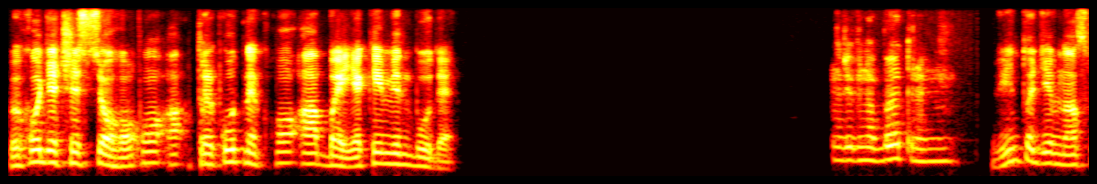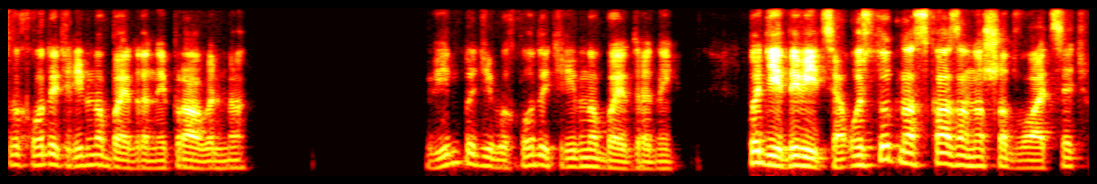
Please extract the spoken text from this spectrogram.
Виходячи з цього, ОА, трикутник ОАБ, яким він буде? Рівнобедрений. Він тоді в нас виходить рівнобедрений, правильно. Він тоді виходить рівнобедрений. Тоді, дивіться, ось тут нас сказано, що 20.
